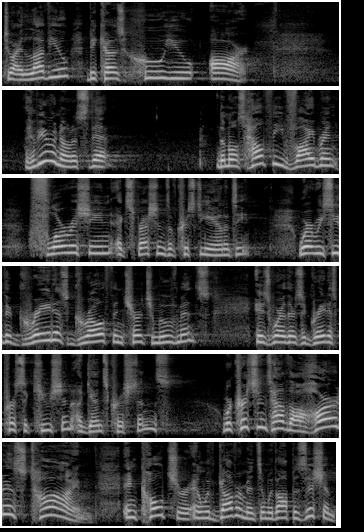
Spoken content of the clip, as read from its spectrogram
to I love you because who you are. Have you ever noticed that the most healthy, vibrant, flourishing expressions of Christianity, where we see the greatest growth in church movements, is where there's the greatest persecution against Christians? where Christians have the hardest time in culture and with governments and with opposition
